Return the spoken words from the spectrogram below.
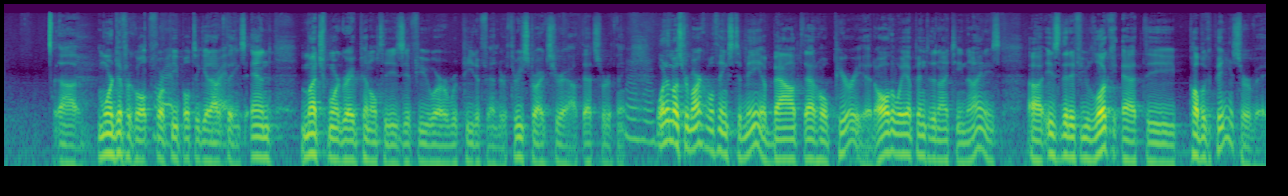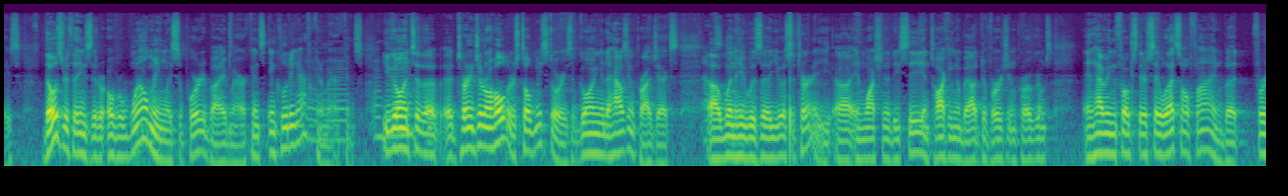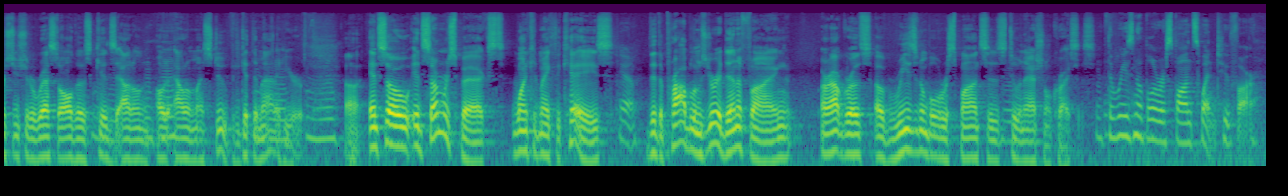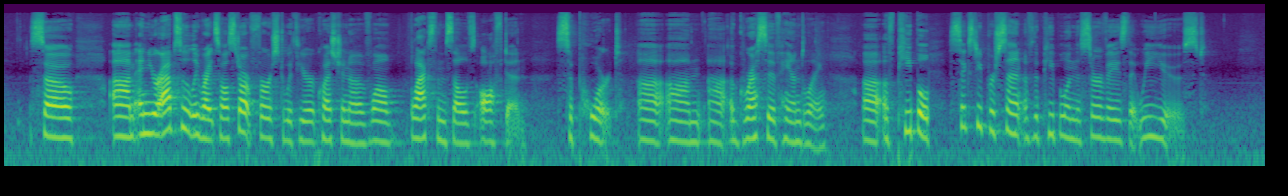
uh, more difficult for right. people to get out right. of things. And, much more grave penalties if you are a repeat offender. Three strikes, you're out, that sort of thing. Mm-hmm. One of the most remarkable things to me about that whole period, all the way up into the 1990s, uh, is that if you look at the public opinion surveys, those are things that are overwhelmingly supported by Americans, including African Americans. Mm-hmm. You go into the Attorney General Holder's told me stories of going into housing projects uh, when he was a U.S. attorney uh, in Washington D.C. and talking about diversion programs and having folks there say, "Well, that's all fine, but first you should arrest all those kids mm-hmm. out on mm-hmm. out on my stoop and get them out of mm-hmm. here." Mm-hmm. Uh, and so, in some respects, one could make the case yeah. that the problems you're identifying are outgrowths of reasonable responses mm-hmm. to a national crisis. The reasonable response went too far. So, um, and you're absolutely right. So I'll start first with your question of well, blacks themselves often support uh, um, uh, aggressive handling uh, of people. 60% of the people in the surveys that we used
